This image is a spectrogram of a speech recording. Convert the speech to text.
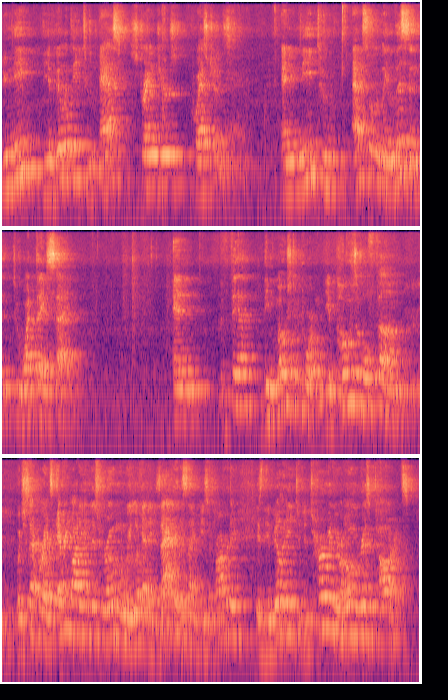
You need the ability to ask strangers questions, and you need to absolutely listen to what they say. And the fifth, the most important, the opposable thumb, which separates everybody in this room when we look at exactly the same piece of property, is the ability to determine your own risk tolerance.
